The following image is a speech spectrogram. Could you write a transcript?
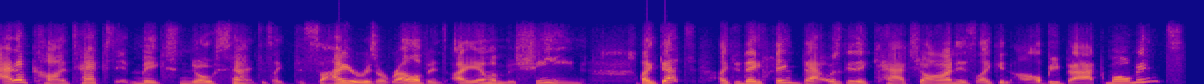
out of context, it makes no sense. It's like desire is irrelevant. I am a machine. Like that's like did they think that was gonna catch on as like an I'll be back moment?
